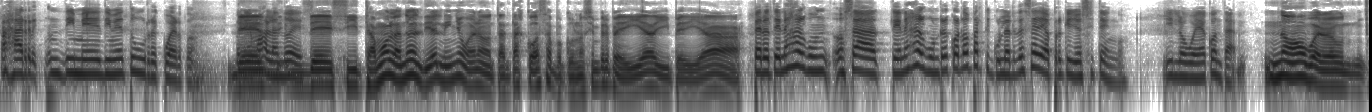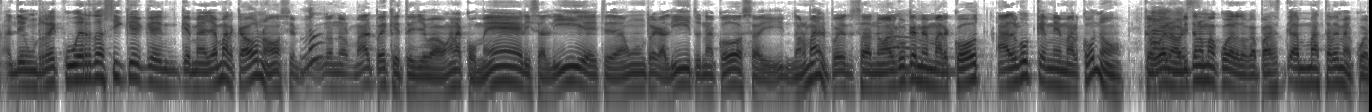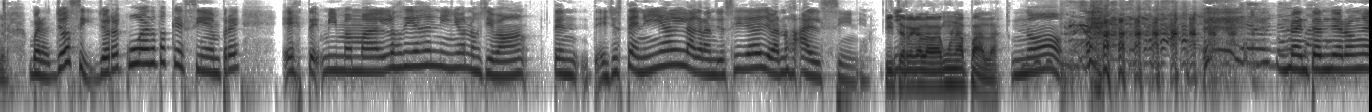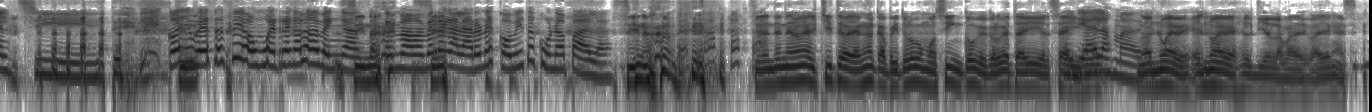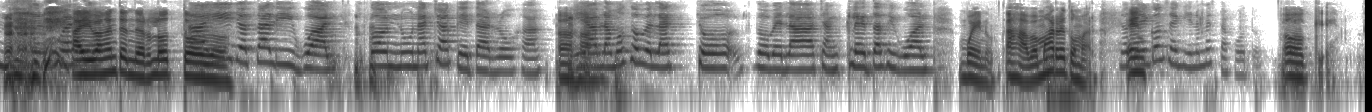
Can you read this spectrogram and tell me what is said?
Ajá, re- dime, dime tu recuerdo. De, hablando de eso. de si estamos hablando del Día del Niño, bueno, tantas cosas, porque uno siempre pedía y pedía... Pero tienes algún, o sea, ¿tienes algún recuerdo particular de ese día? Porque yo sí tengo. Y lo voy a contar. No, bueno, de un recuerdo así que, que, que me haya marcado, no, siempre lo normal, pues, que te llevaban a comer y salía y te daban un regalito, una cosa, y normal, pues, o sea, no algo que me marcó, algo que me marcó, no. Que Ah, bueno, ahorita sí. no me acuerdo, capaz que más tarde me acuerdo. Bueno, yo sí, yo recuerdo que siempre, este, mi mamá los días del niño nos llevaban, ten- ellos tenían la grandiosa idea de llevarnos al cine. Y te regalaban una pala. No. no entendieron el chiste. Coño, hubiese sido un buen regalo de venganza. No, que mi mamá me regalaron escobita con una pala. Si no, si no entendieron el chiste, vayan al capítulo como 5, que creo que está ahí el 6. El Día de las Madres. No, el 9, el 9 es el Día de las Madres, vayan a ese. Ahí van a entenderlo todo. Ahí yo salí igual con una chaqueta roja y hablamos sobre la sobre las chancletas igual. Bueno, ajá, vamos a retomar. No En- conseguirme esta foto. Ok,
